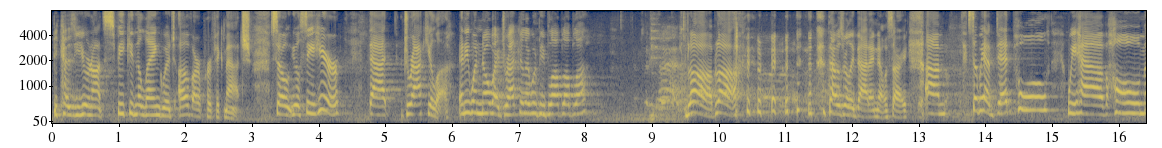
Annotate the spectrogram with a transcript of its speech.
because you're not speaking the language of our perfect match. So you'll see here that Dracula. Anyone know why Dracula would be blah, blah, blah? Blah, blah. that was really bad, I know, sorry. Um, so we have Deadpool, we have Home,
